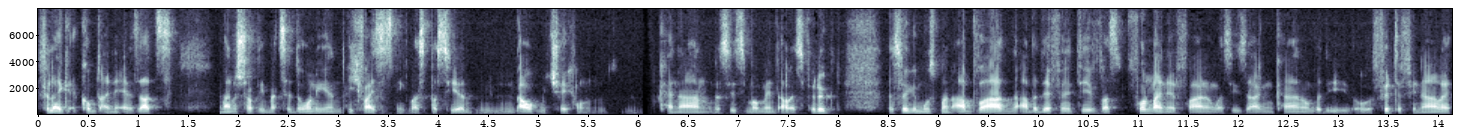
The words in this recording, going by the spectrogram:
Vielleicht kommt ein Ersatz. Mannschaft wie Mazedonien. Ich weiß jetzt nicht, was passiert, auch mit Tschechien. Keine Ahnung, das ist im Moment alles verrückt. Deswegen muss man abwarten. Aber definitiv, was von meiner Erfahrung, was ich sagen kann über die über vierte Finale,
